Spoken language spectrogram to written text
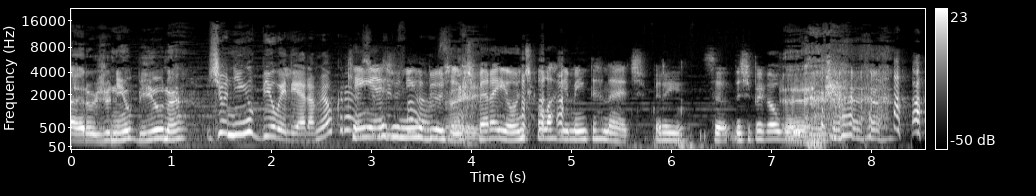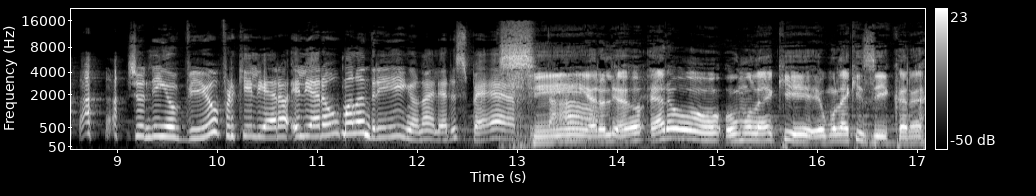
Ah, era o Juninho Bill, né? Juninho Bill, ele era meu crush. Quem é Juninho infância. Bill, gente? Aí. Peraí, onde que eu larguei minha internet? Peraí, deixa eu- deixa eu pegar o Google. Juninho Bill, porque ele era, ele era o malandrinho, né? Ele era o esperto. e Sim, tal. era, o- era o, o moleque, o moleque zica, né?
